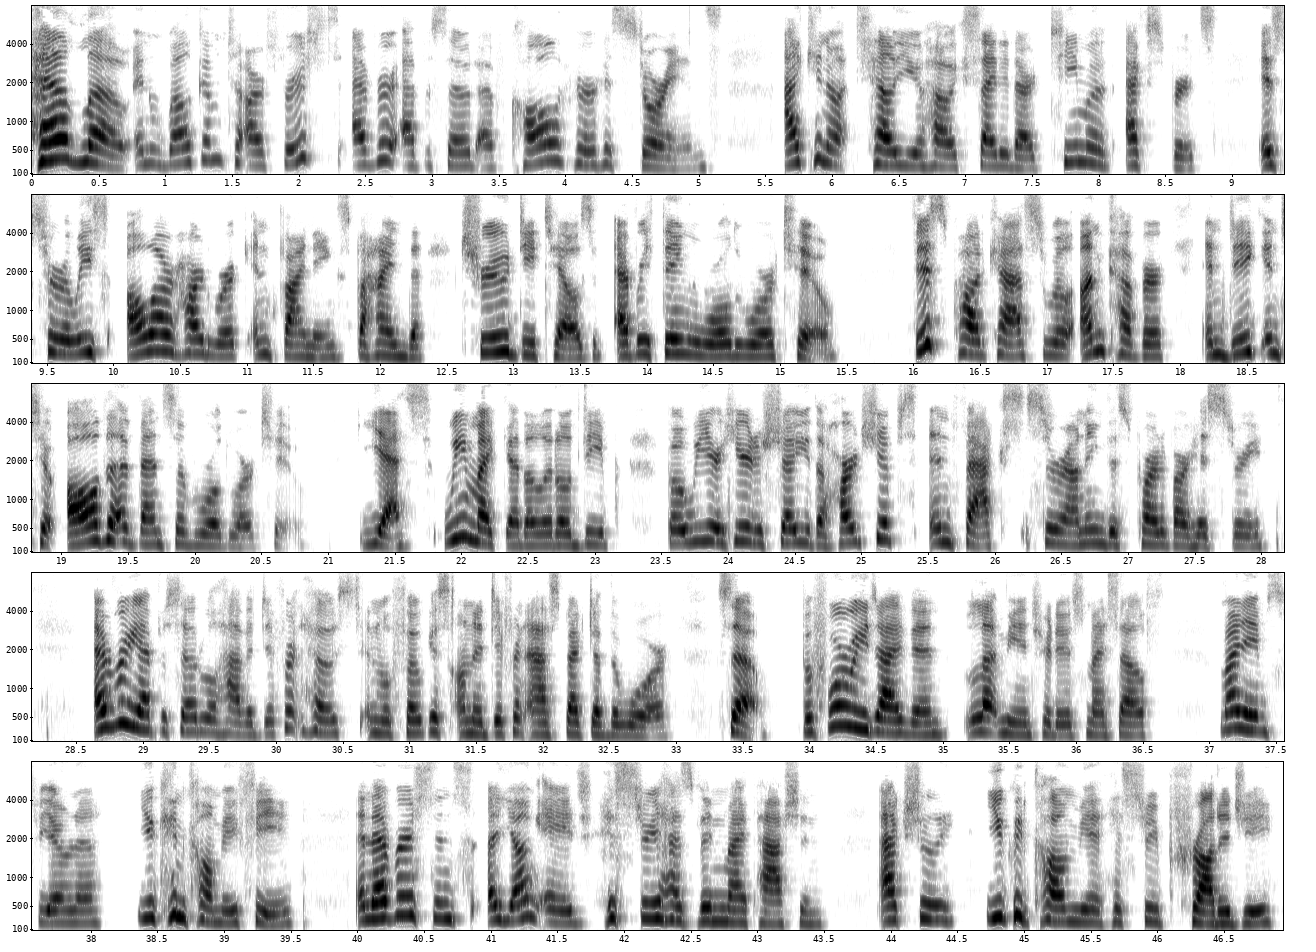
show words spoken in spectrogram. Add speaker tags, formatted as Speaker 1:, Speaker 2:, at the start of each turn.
Speaker 1: Hello, and welcome to our first ever episode of Call Her Historians. I cannot tell you how excited our team of experts is to release all our hard work and findings behind the true details of everything World War II. This podcast will uncover and dig into all the events of World War II. Yes, we might get a little deep, but we are here to show you the hardships and facts surrounding this part of our history. Every episode will have a different host and will focus on a different aspect of the war. So, before we dive in, let me introduce myself. My name's Fiona. You can call me Fee. And ever since a young age, history has been my passion. Actually, you could call me a history prodigy.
